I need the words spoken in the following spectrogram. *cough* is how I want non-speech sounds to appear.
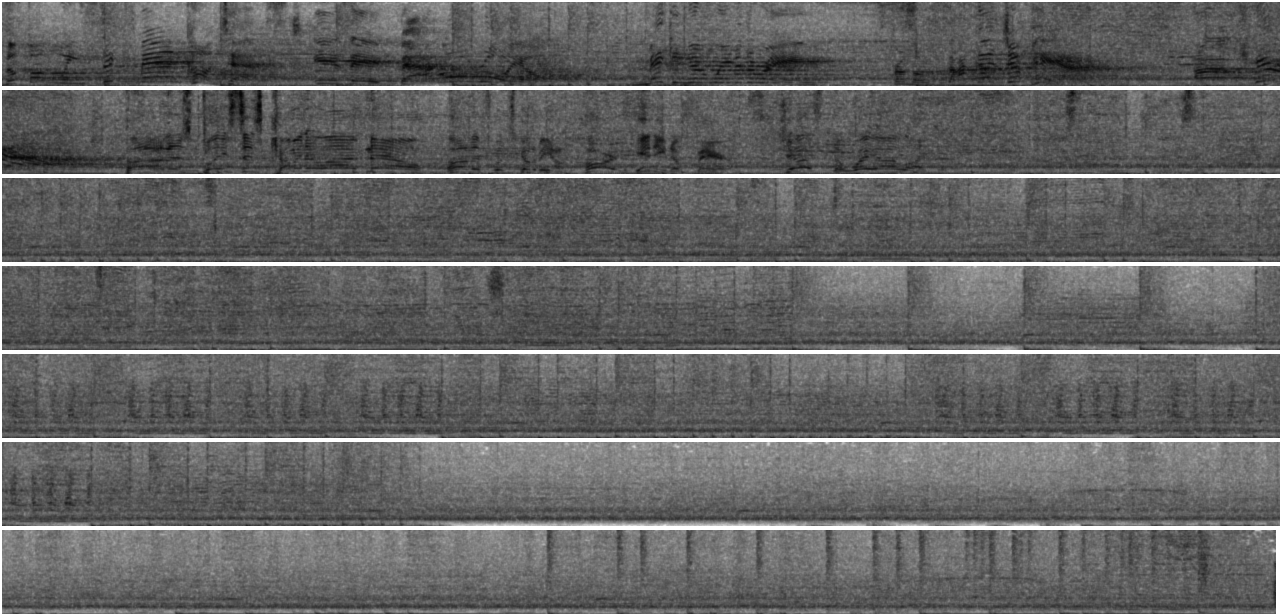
The following six-man contest is a battle royal. Making her way to the ring from Osaka, Japan, Akira. Ah, this place is coming alive now. Ah, this one's going to be a hard-hitting affair. Just the way I like it.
